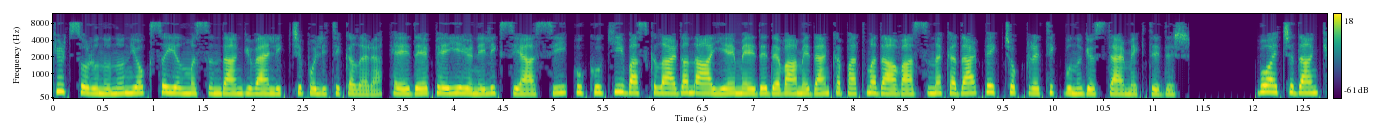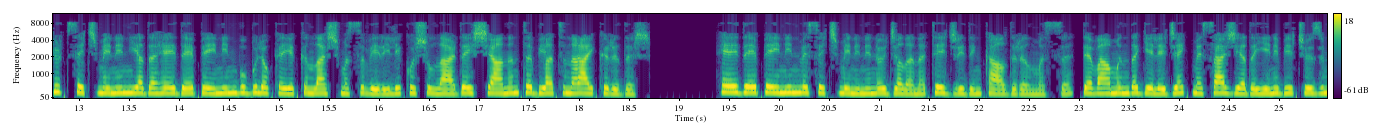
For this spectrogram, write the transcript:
Kürt sorununun yok sayılmasından güvenlikçi politikalara, HDP'ye yönelik siyasi, hukuki baskılardan AYM'de devam eden kapatma davasına kadar pek çok pratik bunu göstermektedir. Bu açıdan Kürt seçmenin ya da HDP'nin bu bloka yakınlaşması verili koşullarda eşyanın tabiatına aykırıdır. HDP'nin ve seçmeninin Öcalan'a tecridin kaldırılması, devamında gelecek mesaj ya da yeni bir çözüm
